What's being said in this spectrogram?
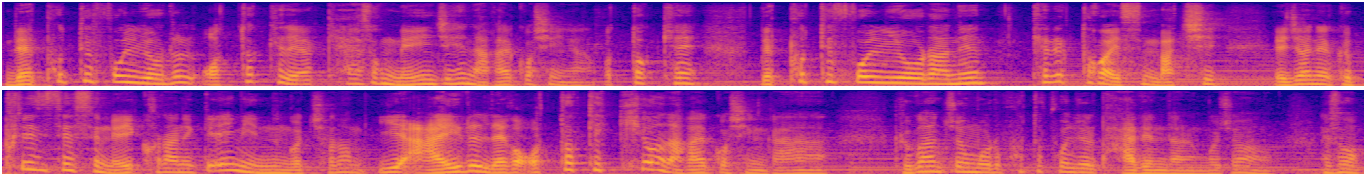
내 포트폴리오를 어떻게 내가 계속 manage해 나갈 것이냐. 어떻게 내 포트폴리오라는 캐릭터가 있으면 마치 예전에 그 Princess Maker라는 게임이 있는 것처럼 이 아이를 내가 어떻게 키워 나갈 것인가. 그 관점으로 포트폴리오를 봐야 된다는 거죠. 그래서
